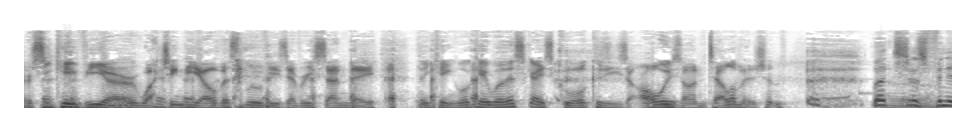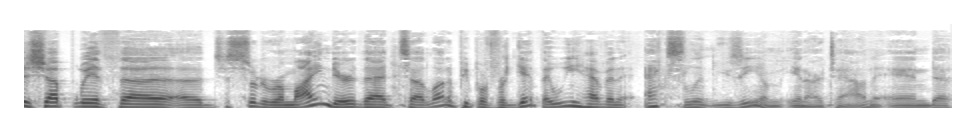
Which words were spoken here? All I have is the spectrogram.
or CKVR watching the Elvis movies every Sunday, thinking, okay, well, this guy's cool because he's always on television. Let's uh, just finish up with uh, uh, just sort of reminder that a lot of people forget that we have an excellent museum in our town, and uh,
